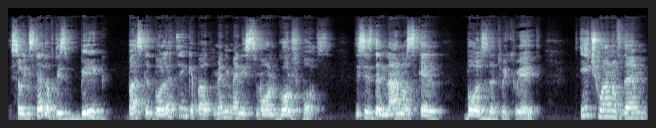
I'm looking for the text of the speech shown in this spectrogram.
so instead of this big basketball, let's think about many many small golf balls. This is the nanoscale balls that we create. Each one of them,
